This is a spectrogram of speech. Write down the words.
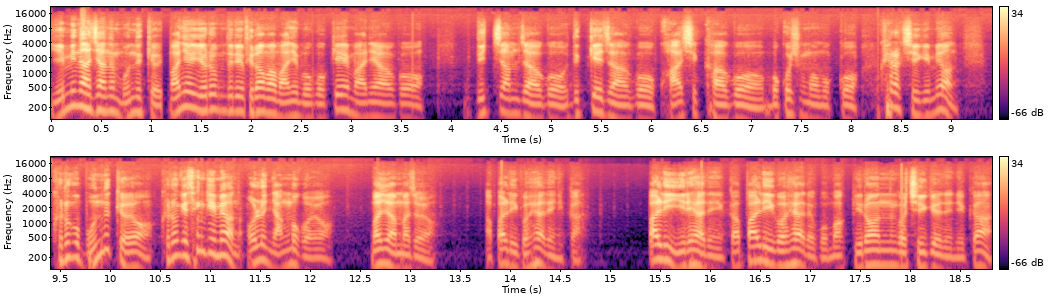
예민하지 않으면 못 느껴요. 만약에 여러분들이 드라마 많이 보고 게임 많이 하고 늦잠 자고 늦게 자고 과식하고 먹고 싶은 거 먹고 쾌락 즐기면 그런 거 못 느껴요. 그런 게 생기면 얼른 약 먹어요. 맞아요, 안 맞아요? 아 빨리 이거 해야 되니까. 빨리 일해야 되니까 빨리 이거 해야 되고 막 이런 거 즐겨야 되니까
